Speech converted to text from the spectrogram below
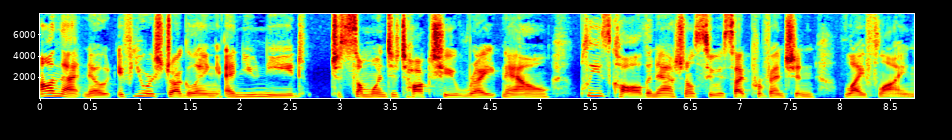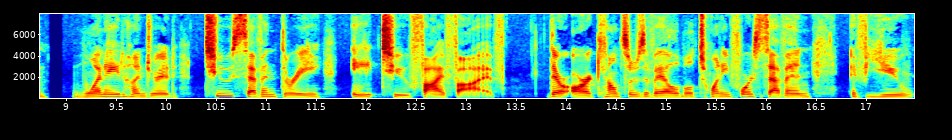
On that note, if you are struggling and you need just someone to talk to right now, please call the National Suicide Prevention Lifeline, 1 800 273 8255. There are counselors available 24 7 if you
